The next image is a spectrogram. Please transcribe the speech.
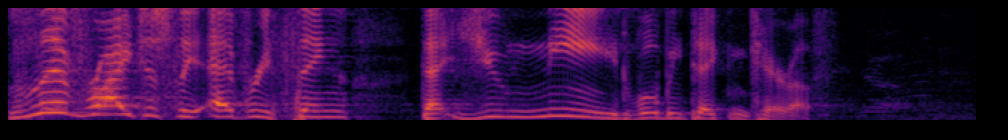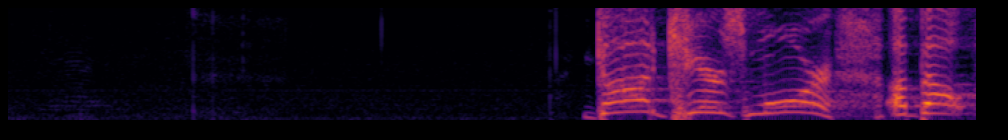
Live righteously. Everything that you need will be taken care of. God cares more about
